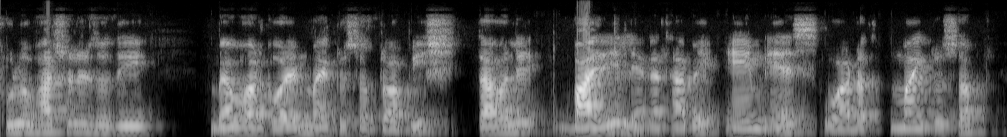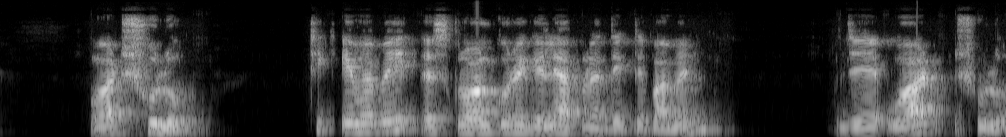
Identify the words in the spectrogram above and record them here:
ষোলো ভার্সনের যদি ব্যবহার করেন মাইক্রোসফট অফিস তাহলে বাইরে লেখা থাকবে M S word Microsoft word ষোলো ঠিক এভাবে স্ক্রল করে গেলে আপনারা দেখতে পাবেন যে ওয়ার্ড ষোলো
